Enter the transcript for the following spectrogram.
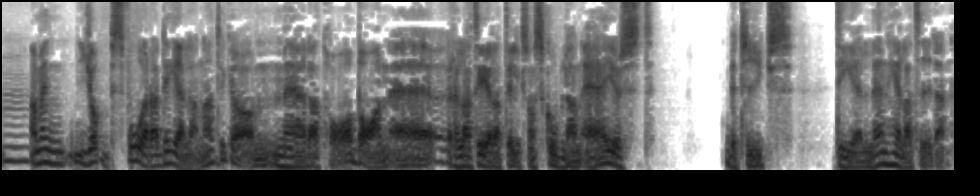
mm. ja, men jobb, svåra delarna tycker jag med att ha barn eh, relaterat till liksom skolan är just betygsdelen hela tiden.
